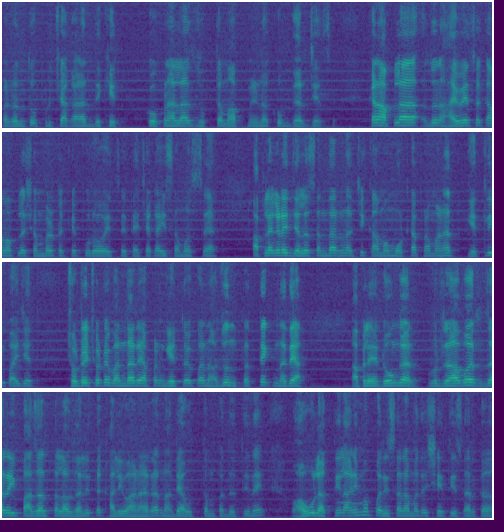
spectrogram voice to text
परंतु पुढच्या काळात देखील कोकणाला झुकतं माप मिळणं खूप गरजेचं. आहे कारण आपला अजून हायवेचं काम आपलं शंभर टक्के पुरं व्हायचं आहे त्याच्या काही समस्या आहेत. आपल्याकडे जलसंधारणाची कामं मोठ्या प्रमाणात घेतली पाहिजेत. छोटे छोटे बंधारे आपण घेतो आहे पण अजून प्रत्येक नद्या आपले डोंगरवर जर ही पाझर तलाव झाली तर खाली वाहणाऱ्या नद्या उत्तम पद्धतीने वाहू लागतील आणि मग परिसरामध्ये शेतीसारखं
